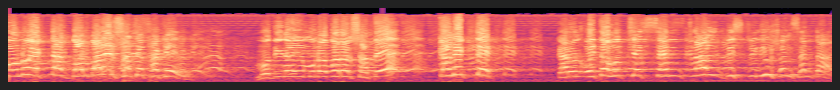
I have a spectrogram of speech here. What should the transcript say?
কোন একটা দরবারের সাথে থাকেন, মদিনায় মুনাব্বারার সাথে কানেক্টেড কারণ ওইটা হচ্ছে সেন্ট্রাল ডিস্ট্রিবিউশন সেন্টার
